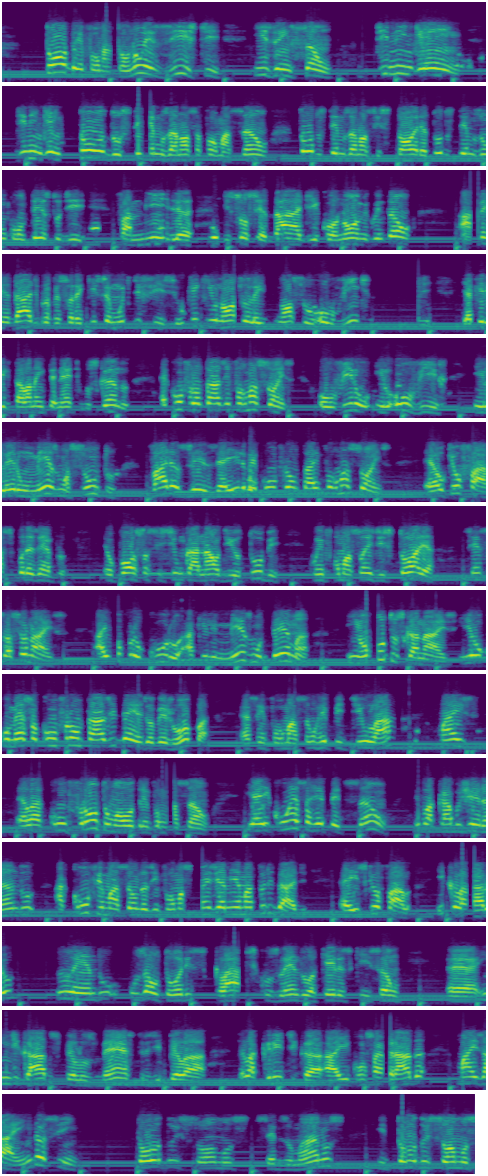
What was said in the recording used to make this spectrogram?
toda informação, não existe isenção de ninguém, de ninguém. Todos temos a nossa formação, todos temos a nossa história, todos temos um contexto de família, de sociedade, econômico. Então, a verdade, professor, é que isso é muito difícil. O que, que o nosso, nosso ouvinte e aquele que está lá na internet buscando é confrontar as informações. Ouvir, ouvir e ler um mesmo assunto várias vezes. Aí ele vai confrontar informações. É o que eu faço. Por exemplo, eu posso assistir um canal de YouTube com informações de história sensacionais. Aí eu procuro aquele mesmo tema em outros canais e eu começo a confrontar as ideias. Eu vejo, opa, essa informação repetiu lá, mas ela confronta uma outra informação. E aí, com essa repetição, eu acabo gerando a confirmação das informações e a minha maturidade. É isso que eu falo. E, claro, lendo os autores clássicos, lendo aqueles que são é, indicados pelos mestres e pela, pela crítica aí consagrada, mas ainda assim, todos somos seres humanos e todos somos,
